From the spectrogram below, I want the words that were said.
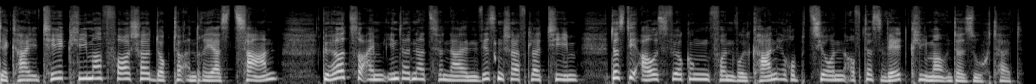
Der KIT-Klimaforscher Dr. Andreas Zahn gehört zu einem internationalen Wissenschaftlerteam, das die Auswirkungen von Vulkaneruptionen auf das Weltklima untersucht hat.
